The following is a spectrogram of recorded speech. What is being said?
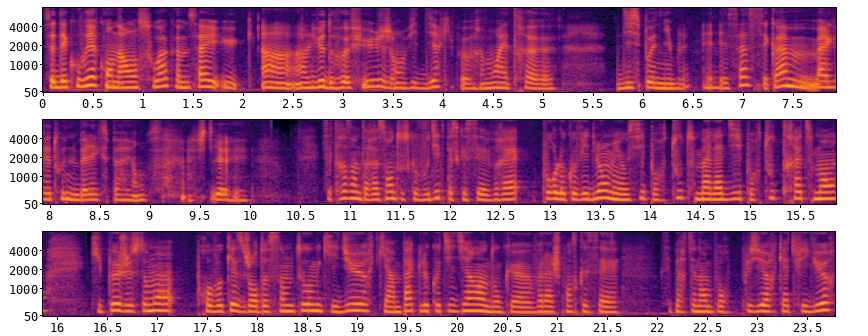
C'est découvrir qu'on a en soi, comme ça, un, lieu de refuge, j'ai envie de dire, qui peut vraiment être euh, disponible. Et, et ça, c'est quand même, malgré tout, une belle expérience, je dirais. C'est très intéressant tout ce que vous dites parce que c'est vrai pour le Covid long, mais aussi pour toute maladie, pour tout traitement qui peut justement provoquer ce genre de symptômes qui durent, qui impactent le quotidien. Donc euh, voilà, je pense que c'est c'est pertinent pour plusieurs cas de figure.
